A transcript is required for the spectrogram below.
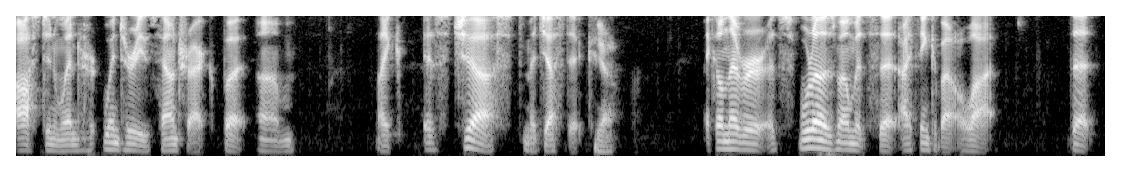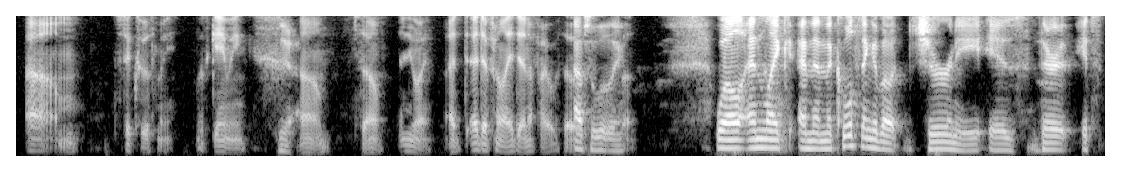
Austin Winter Wintory's soundtrack, but um, like it's just majestic. Yeah. like I'll never. It's one of those moments that I think about a lot. That um, sticks with me with gaming. Yeah. Um. So anyway, I, I definitely identify with those. Absolutely. But- Well, and So- like, and then the cool thing about Journey is there, it's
